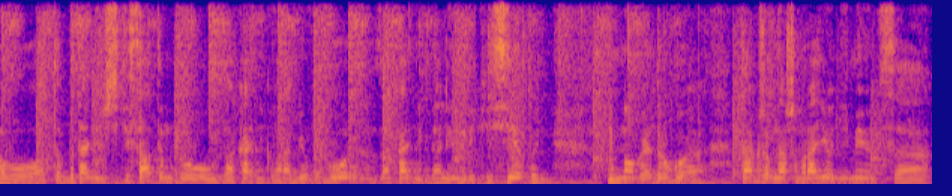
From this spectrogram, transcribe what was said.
вот. ботанический сад МГУ, заказник Воробьевы горы, заказник долины реки Сетунь и многое другое. Также в нашем районе имеются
